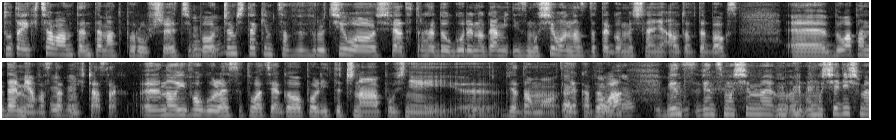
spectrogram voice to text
tutaj chciałam ten temat poruszyć, bo Mhm. czymś takim, co wywróciło świat trochę do góry nogami i zmusiło nas do tego myślenia out of the box, y, była pandemia w ostatnich Mhm. czasach. Y, No i w ogóle sytuacja geopolityczna, później y, wiadomo, Tak, jaka była. Mhm. Więc, więc musimy, musieliśmy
